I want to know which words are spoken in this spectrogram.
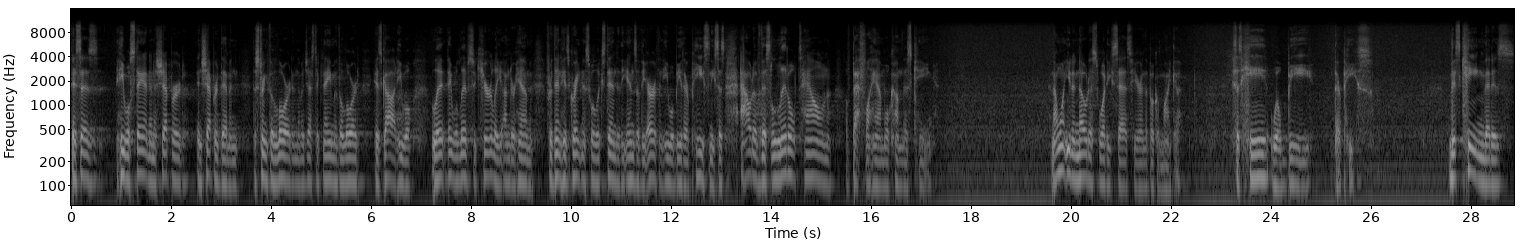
it says, He will stand and a shepherd and shepherd them in the strength of the Lord and the majestic name of the Lord his God. He will li- they will live securely under him, for then his greatness will extend to the ends of the earth and he will be their peace. And he says, Out of this little town of Bethlehem will come this king. And I want you to notice what he says here in the book of Micah. He says, He will be their peace. This king that has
